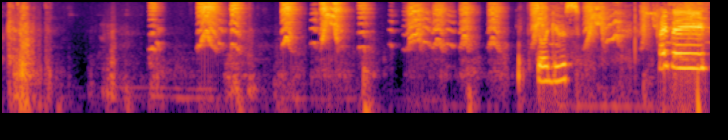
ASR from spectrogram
Okay. Silly goose. Hi, Faith.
